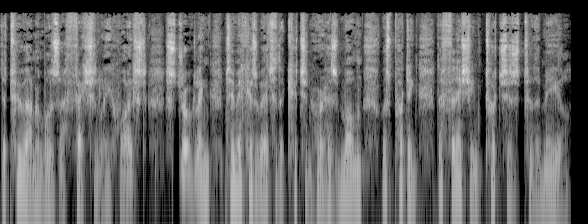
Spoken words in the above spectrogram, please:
the two animals affectionately whilst struggling to make his way to the kitchen where his mum was putting the finishing touches to the meal.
